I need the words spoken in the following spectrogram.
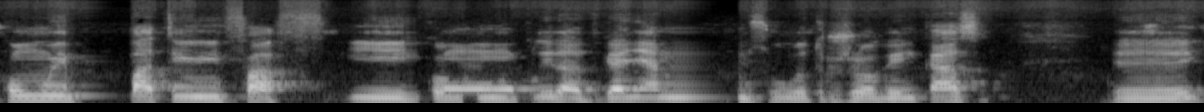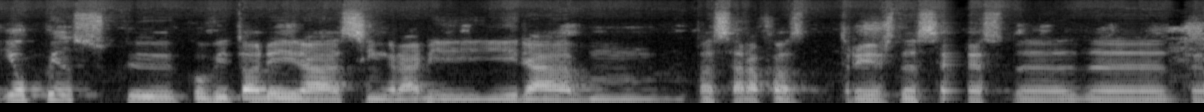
com um empate em FAF e com a qualidade de ganharmos o outro jogo em casa, eh, eu penso que, que o Vitória irá se ingrar e irá hum, passar à fase 3 de acesso da, da, da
